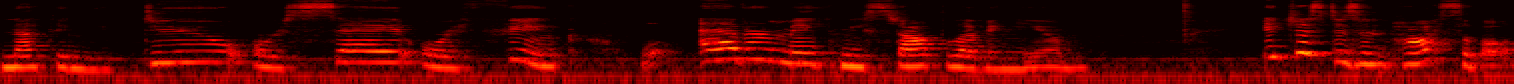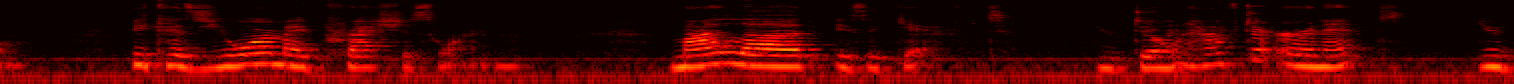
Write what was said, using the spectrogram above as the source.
Nothing you do or say or think will ever make me stop loving you. It just isn't possible because you're my precious one. My love is a gift. You don't have to earn it. You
